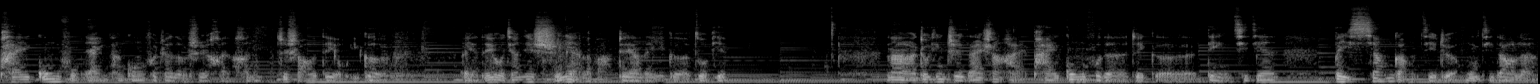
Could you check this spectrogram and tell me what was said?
拍功夫，哎，你看功夫这都是很很至少得有一个，哎呀，得有将近十年了吧？这样的一个作品。那周星驰在上海拍功夫的这个电影期间，被香港记者目击到了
